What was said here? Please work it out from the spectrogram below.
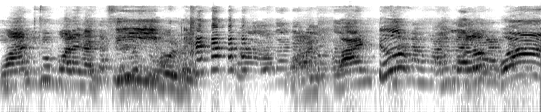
ওয়ান টু বলে না থ্রি বলবে। ওয়ান টু বলো। ওয়ান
